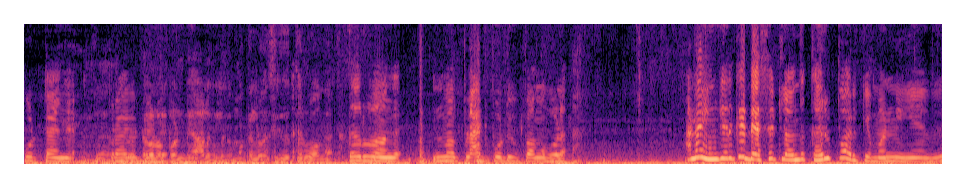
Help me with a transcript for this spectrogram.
போட்டாங்க. சூப்பராக பண்ணி ஆளுங்களுக்கு மக்கள் வசதி தருவாங்க. தருவாங்க. இனிமேல் பிளாட் போட்டு விற்பாங்க போல. ஆனால் இங்கே இருக்க டெசர்ட்டில் வந்து கருப்பாக இருக்கே மண் ஏன் அது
